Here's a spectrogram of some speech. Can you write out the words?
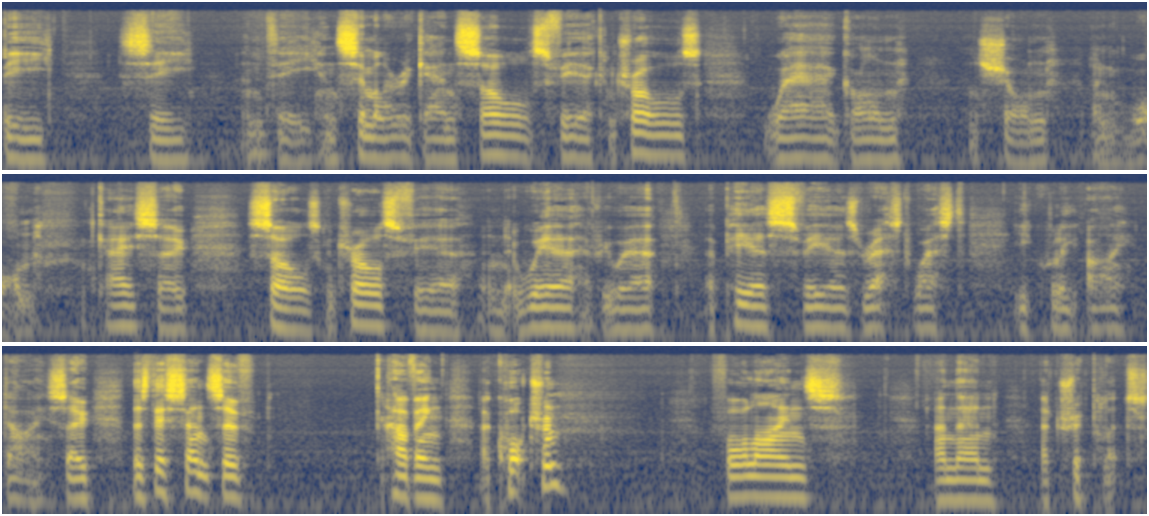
be, see, and and similar again, soul, sphere, controls, where, gone, and shone, and one. Okay, so souls, control, sphere, and where, everywhere, appears, spheres, rest, west, equally I, die. So there's this sense of having a quatrain, four lines, and then a triplet.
